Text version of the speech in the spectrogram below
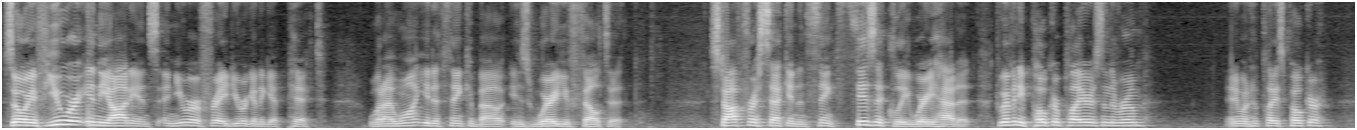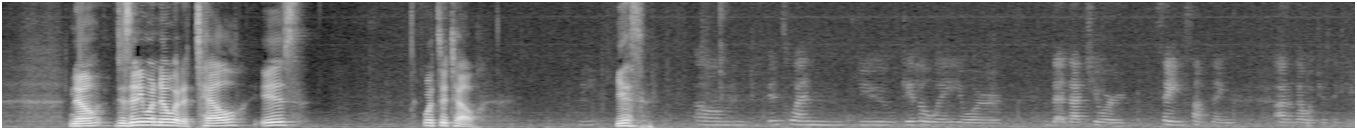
So, if you were in the audience and you were afraid you were going to get picked, what I want you to think about is where you felt it. Stop for a second and think physically where you had it. Do we have any poker players in the room? Anyone who plays poker? No? Does anyone know what a tell is? What's a tell? Yes? Um, it's when you give away your th- that you're saying something. I don't know what you're thinking.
